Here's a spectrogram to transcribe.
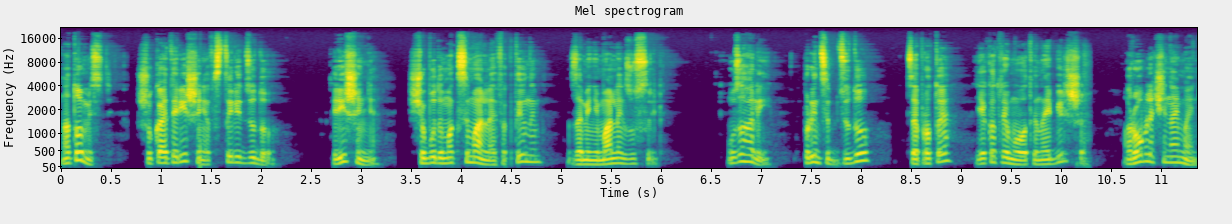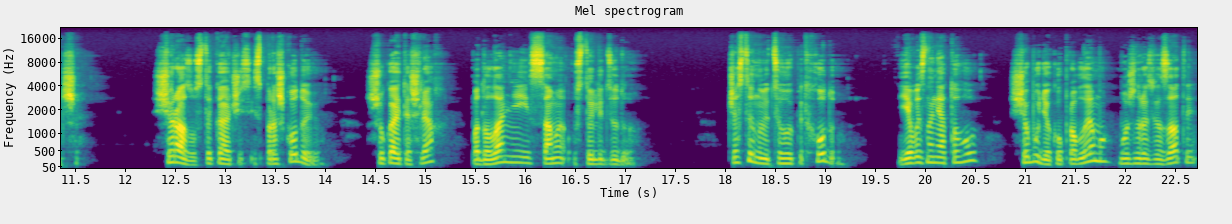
Натомість шукайте рішення в стилі дзюдо, рішення, що буде максимально ефективним за мінімальних зусиль. Узагалі, принцип дзюдо це про те, як отримувати найбільше, роблячи найменше. Щоразу стикаючись із перешкодою, шукайте шлях подолання її саме у стилі дзюдо. Частиною цього підходу є визнання того, що будь-яку проблему можна розв'язати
